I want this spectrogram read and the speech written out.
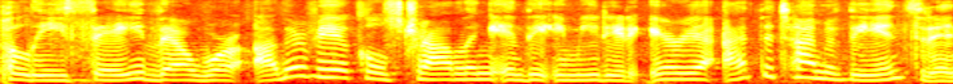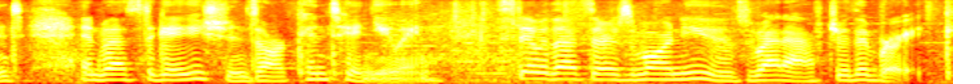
Police say there were other vehicles traveling traveling in the immediate area at the time of the incident. Investigations are continuing. Stay with us. There's more news right after the break.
